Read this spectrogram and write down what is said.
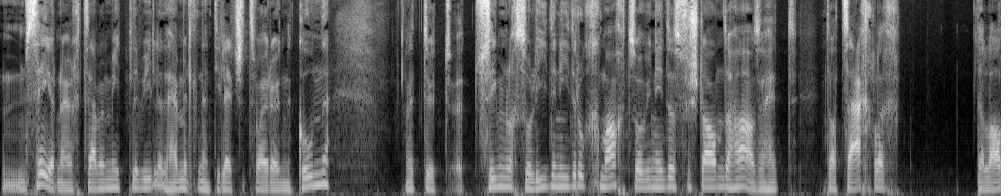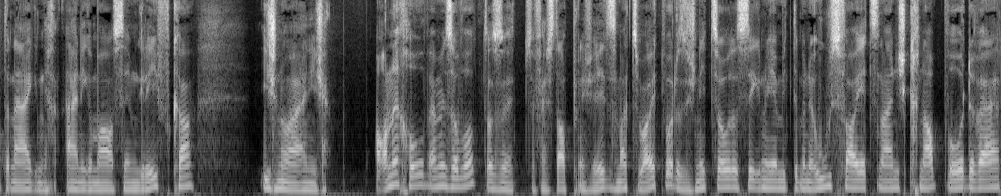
kann, sehr nah zusammen mittlerweile. Hamilton hat die letzten zwei Rennen gewonnen. Hat dort einen ziemlich soliden Eindruck gemacht, so wie ich das verstanden habe. Also hat tatsächlich den Laden eigentlich einigermaßen im Griff gehabt. Ist noch eigentlich angekommen, wenn man so will. Also der Verstappen ist jedes Mal zweit geworden. Es ist nicht so, dass es irgendwie mit einem Ausfall jetzt noch einmal knapp geworden wäre.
